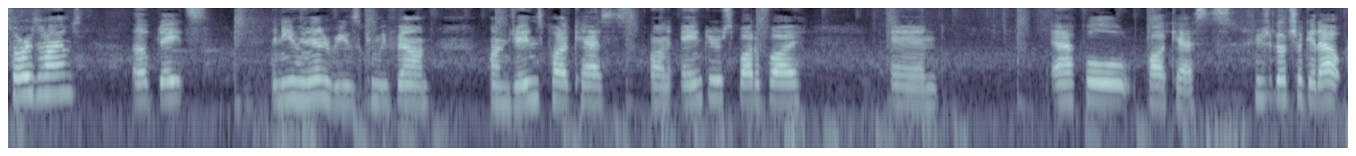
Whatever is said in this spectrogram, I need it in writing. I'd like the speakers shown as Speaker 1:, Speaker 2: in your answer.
Speaker 1: story times, updates, and even interviews can be found on Jaden's podcasts on Anchor, Spotify, and Apple Podcasts. You should go check it out.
